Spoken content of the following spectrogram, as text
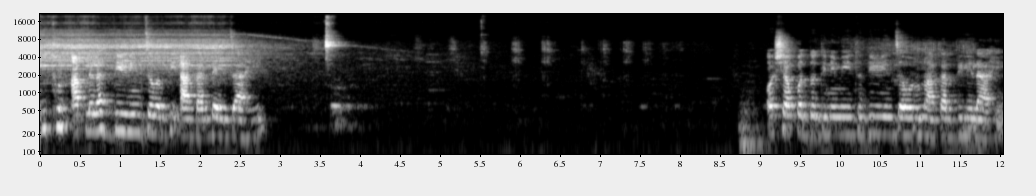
इथून आपल्याला दीड इंचवरती आकार द्यायचा आहे. अशा पद्धतीने मी इथं दीड इंचावरून आकार दिलेला आहे.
